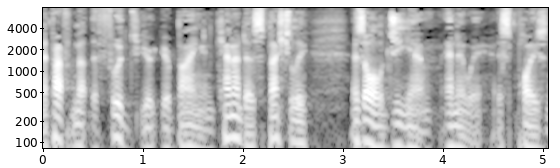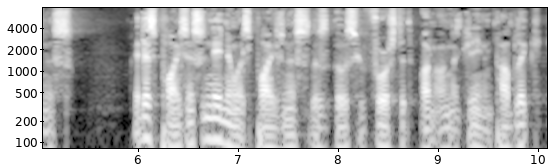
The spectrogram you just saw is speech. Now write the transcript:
And apart from that, the food you're, you're buying in Canada especially is all GM anyway. It's poisonous. It is poisonous, and they know it's poisonous, those, those who forced it on, on the Canadian public.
